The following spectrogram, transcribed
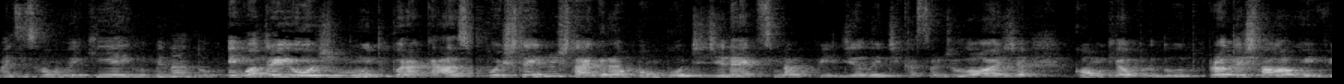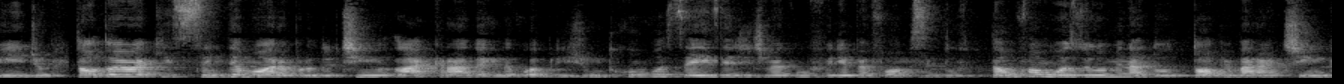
mas vocês vão ver que é iluminador. Encontrei hoje, muito por acaso, postei no Instagram, bombou de direct, me pedindo indicação de loja, como que é o produto, pra eu testar logo em vídeo. Então tô eu aqui sem demora, produtinho lacrado ainda, vou abrir junto com vocês e a gente vai conferir a performance do tão famoso iluminador top baratinho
